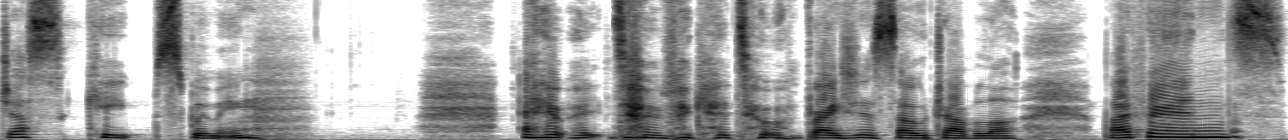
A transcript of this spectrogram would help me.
just keep swimming. Anyway, don't forget to embrace your soul traveler. Bye, friends.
